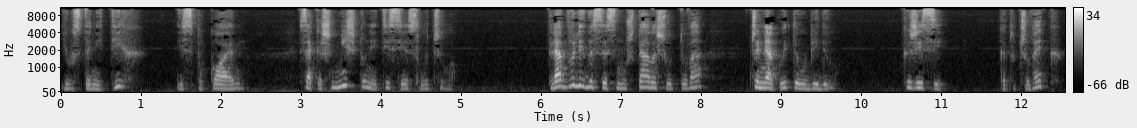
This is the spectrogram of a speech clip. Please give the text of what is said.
и остани тих и спокоен, сякаш нищо не ти си е случило. Трябва ли да се смущаваш от това, че някой те обидил? Кажи си, като човек,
